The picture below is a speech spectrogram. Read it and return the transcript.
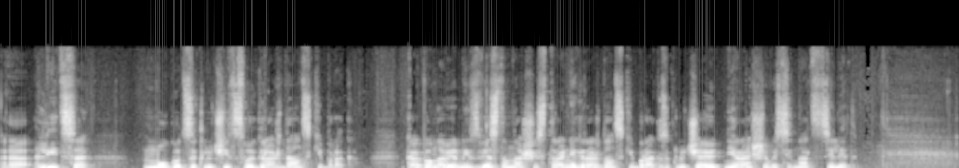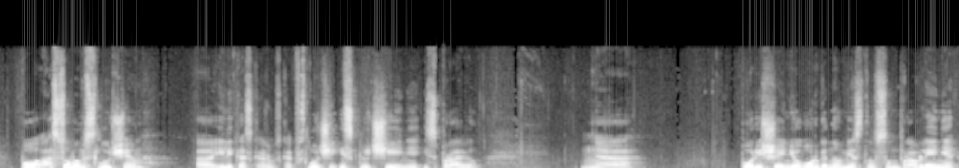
э, лица могут заключить свой гражданский брак. Как вам, наверное, известно, в нашей стране гражданский брак заключают не раньше 18 лет. По особым случаям, э, или, скажем, как в случае исключения из правил, э, по решению органов местного самоуправления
